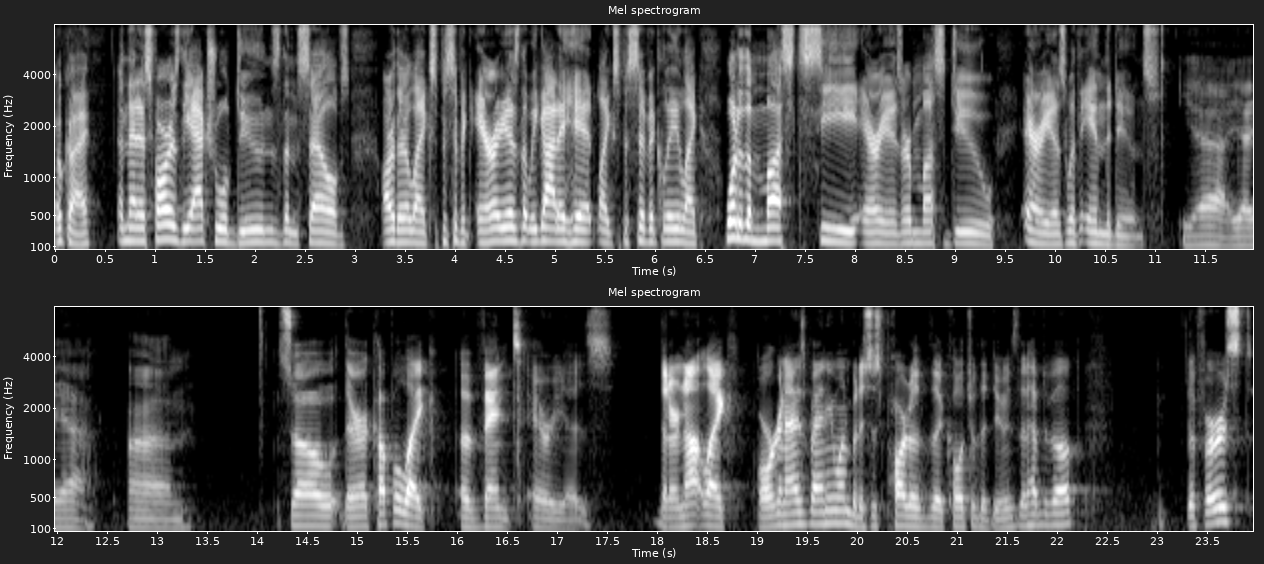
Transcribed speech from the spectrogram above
Okay. And then as far as the actual dunes themselves, are there like specific areas that we got to hit like specifically like what are the must see areas or must do areas within the dunes? Yeah, yeah, yeah. Um, so there are a couple like event areas that are not like organized by anyone, but it's just part of the culture of the dunes that have developed. The first,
